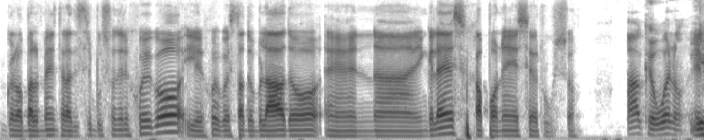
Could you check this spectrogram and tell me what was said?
globalmente la distribución del juego y el juego está doblado en eh, inglés, japonés y ruso. Ah, qué bueno. ¿Y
